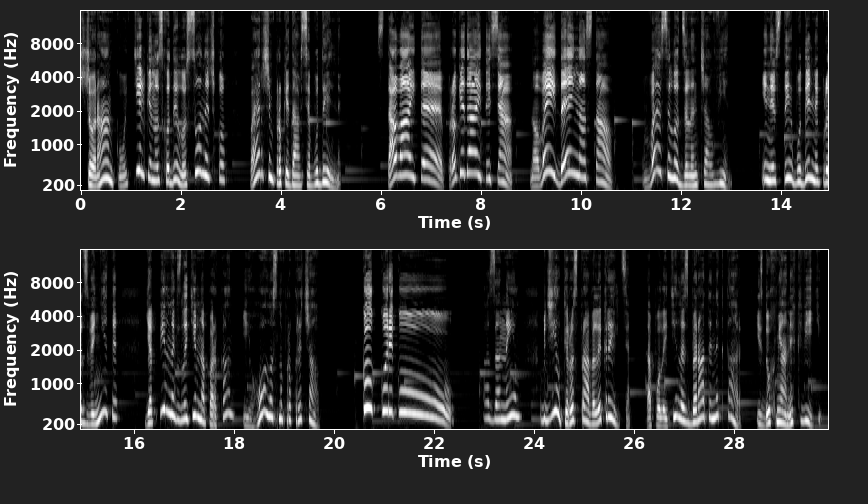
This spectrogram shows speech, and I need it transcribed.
Щоранку, тільки но сходило сонечко, першим прокидався будильник. Ставайте, прокидайтеся, новий день настав. Весело дзеленчав він. І не встиг будильник продзвеніти, як півник злетів на паркан і голосно прокричав Кукуріку. А за ним бджілки розправили крильця та полетіли збирати нектар із духмяних квітів.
